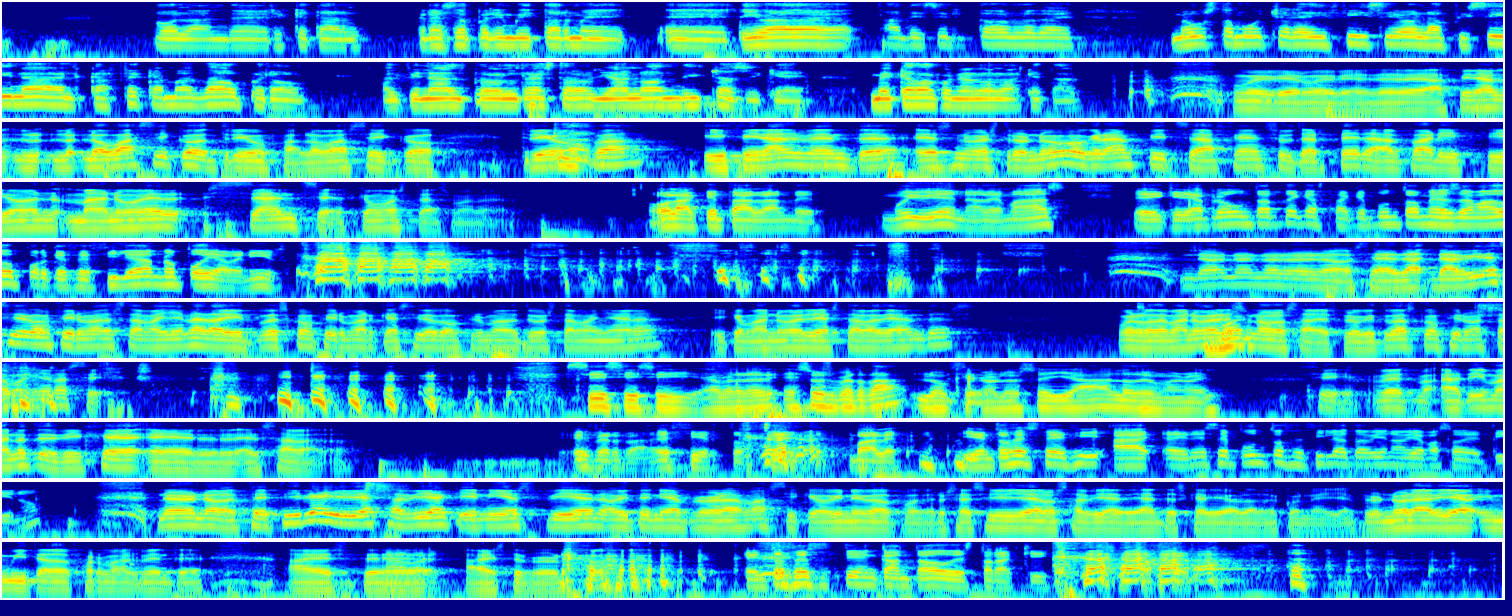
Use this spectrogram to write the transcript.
Hola, Ander, ¿qué tal? Gracias por invitarme. Eh, te iba a, a decir todo lo de... Me gusta mucho el edificio, la oficina, el café que me has dado, pero al final todo el resto ya lo han dicho, así que me he quedado con el hola, ¿qué tal? Muy bien, muy bien. Eh, Al final, lo, lo básico triunfa, lo básico triunfa. Claro. Y finalmente es nuestro nuevo gran fichaje en su tercera aparición, Manuel Sánchez. ¿Cómo estás, Manuel? Hola, ¿qué tal, Ander? Muy bien, además, eh, quería preguntarte que hasta qué punto me has llamado porque Cecilia no podía venir. No, no, no, no, no. O sea, Da- David ha sido confirmado esta mañana. David, ¿puedes confirmar que has sido confirmado tú esta mañana y que Manuel ya estaba de antes? Bueno, lo de Manuel eso no lo sabes, pero que tú has confirmado esta mañana, sí. Sí, sí, sí, eso es verdad, lo que Sí. no lo sé ya, lo de Manuel. Sí, ves, a ti, Manu, te dije el, el sábado. Es verdad, es cierto. Vale. Y entonces ah, en ese punto Cecilia todavía no había pasado de ti, ¿no? No, no. Cecilia yo ya sabía que en ESPN hoy tenía programa, así que hoy no iba a poder. O sea, eso yo ya lo sabía de antes que había hablado con ella. Pero no la había invitado formalmente a este, Ah, a este programa. Entonces estoy encantado de estar aquí. Es.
